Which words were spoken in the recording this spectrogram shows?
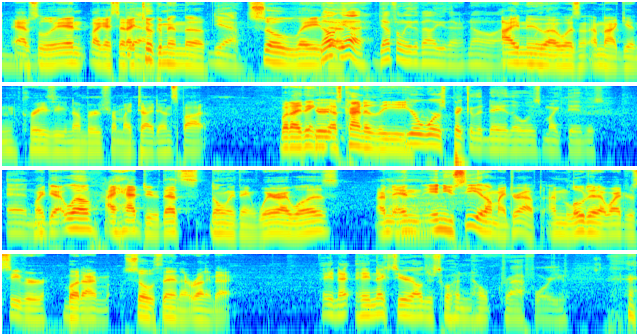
Mhm. Absolutely, and like I said, I took him in the yeah, so late. No, yeah, definitely the value there. No, I I'm knew I wasn't. I'm not getting crazy numbers from my tight end spot, but I think Your- that's kind of the your worst pick of the day though was Mike Davis, and My dad. Well, I had to. That's the only thing. Where I was, I'm and Ah. and you see it on my draft. I'm loaded at wide receiver, but I'm so thin at running back. Hey, ne- hey, next year I'll just go ahead and help draft for you.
